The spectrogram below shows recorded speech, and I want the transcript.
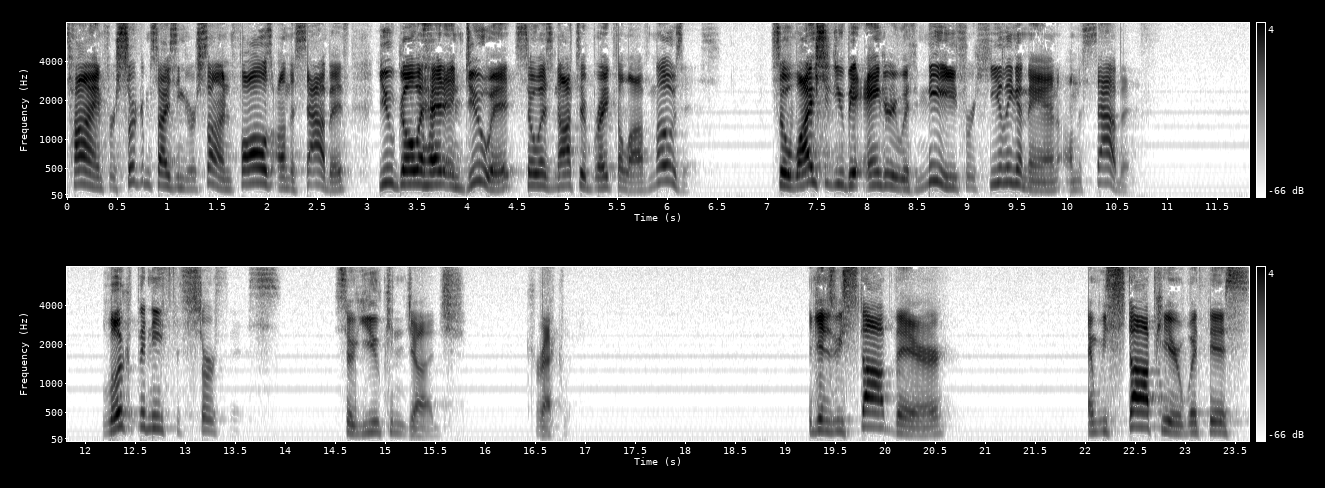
time for circumcising your son falls on the Sabbath, you go ahead and do it so as not to break the law of Moses. So why should you be angry with me for healing a man on the Sabbath? Look beneath the surface so you can judge correctly. Again, as we stop there, and we stop here with this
